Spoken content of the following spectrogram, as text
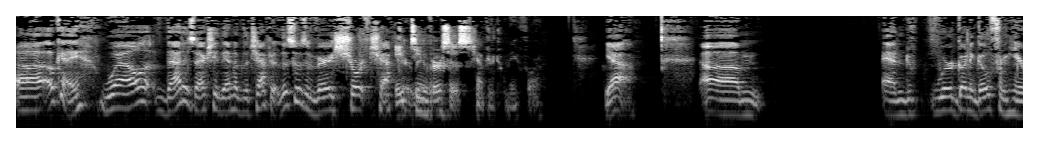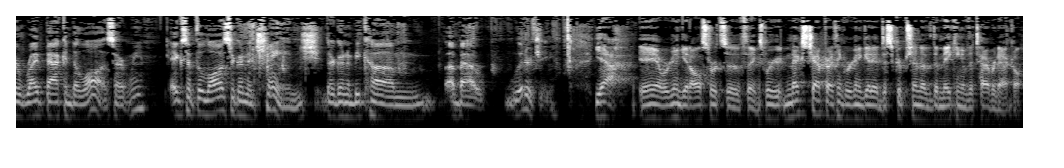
Uh, okay, well, that is actually the end of the chapter. This was a very short chapter. 18 really. verses. Chapter 24. Yeah. Um, and we're going to go from here right back into laws, aren't we? except the laws are going to change. They're going to become about liturgy. Yeah, yeah, yeah. We're going to get all sorts of things. We're next chapter. I think we're going to get a description of the making of the tabernacle.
